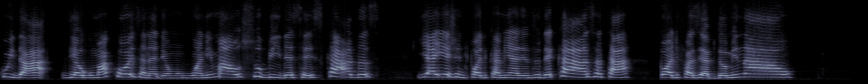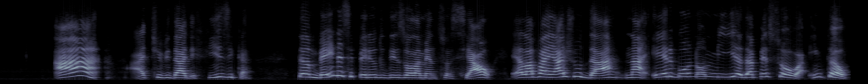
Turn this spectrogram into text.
cuidar de alguma coisa, né, de algum animal, subir e descer escadas, e aí a gente pode caminhar dentro de casa, tá? Pode fazer abdominal. A atividade física, também nesse período de isolamento social, ela vai ajudar na ergonomia da pessoa. Então,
